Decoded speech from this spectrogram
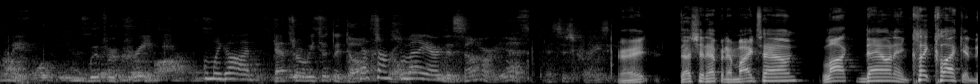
around 4 p.m. River Creek. Oh my God. That's where we took the dogs. That sounds familiar. In the summer, yeah. This is crazy. Right? That should happen in my town. Locked down and click clacking.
